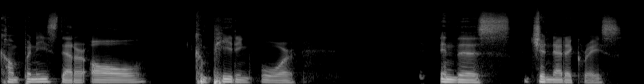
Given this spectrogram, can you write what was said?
companies that are all competing for in this genetic race.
